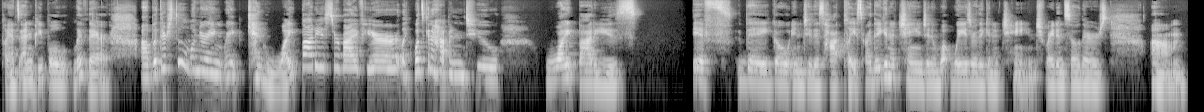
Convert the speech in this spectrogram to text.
plants and people live there. Uh, but they're still wondering, right? Can white bodies survive here? Like, what's going to happen to white bodies if they go into this hot place? Are they going to change? And in what ways are they going to change? Right. And so there's, um,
